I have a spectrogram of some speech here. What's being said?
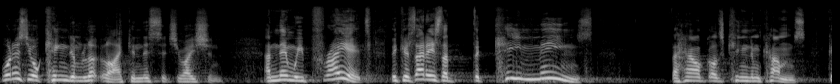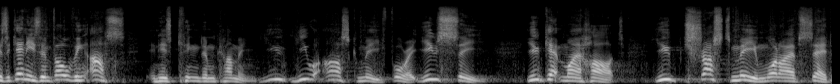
what does your kingdom look like in this situation? And then we pray it because that is the, the key means for how God's kingdom comes. Because again, He's involving us in His kingdom coming. You, you ask me for it. You see. You get my heart. You trust me in what I have said,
